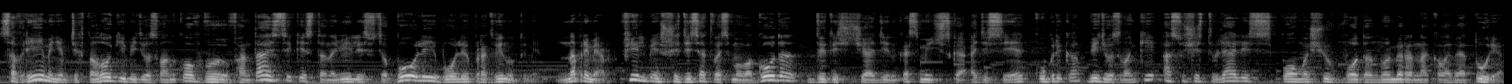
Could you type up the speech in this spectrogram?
Со временем технологии видеозвонков в фантастике становились все более и более продвинутыми. Например, в фильме 68 года 2001 «Космическая Одиссея» Кубрика видеозвонки осуществлялись с помощью ввода номера на клавиатуре,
